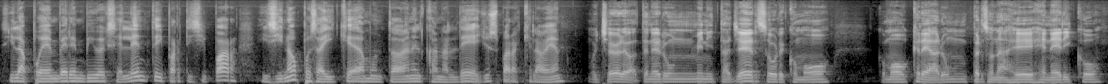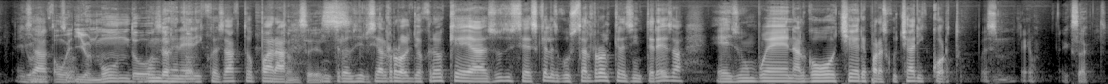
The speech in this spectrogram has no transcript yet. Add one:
si la pueden ver en vivo excelente y participar y si no, pues ahí queda montada en el canal de ellos para que la vean. Muy chévere, va a tener un mini taller sobre cómo, cómo crear un personaje genérico y un, mundo. Un mundo genérico, exacto, para introducirse al rol. Yo creo que a esos de ustedes que les gusta el rol, que les interesa, es un buen, algo chévere para escuchar y corto, pues creo. Exacto.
